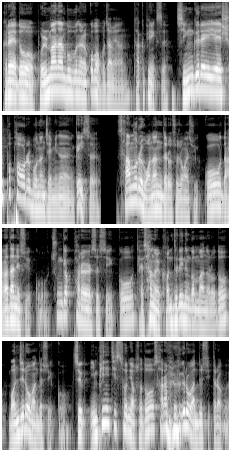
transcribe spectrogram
그래도 볼만한 부분을 꼽아보자면 다크피닉스, 진 그레이의 superpower를 보는 재미는 꽤 있어요. 사물을 원하는 대로 조종할 수 있고 날아다닐 수 있고 충격파를 쓸 수 있고 대상을 건드리는 것만으로도 먼지로 만들 수 있고 즉 인피니티 스톤이 없어도 사람을 흙으로 만들 수 있더라고요.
